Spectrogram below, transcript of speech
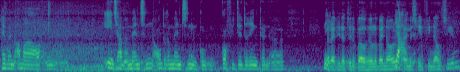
hebben, allemaal en, eh, eenzame mensen, oudere mensen, ko- koffie te drinken. eh. Daar heb je natuurlijk wel hulp bij nodig Ja. en misschien financiën.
